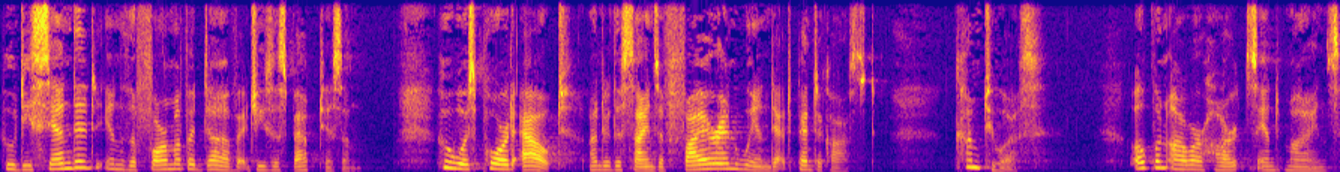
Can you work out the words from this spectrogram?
who descended in the form of a dove at Jesus' baptism, who was poured out under the signs of fire and wind at Pentecost, come to us. Open our hearts and minds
